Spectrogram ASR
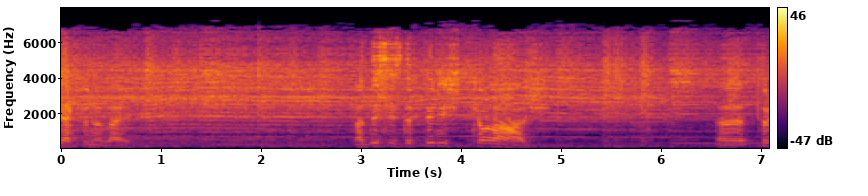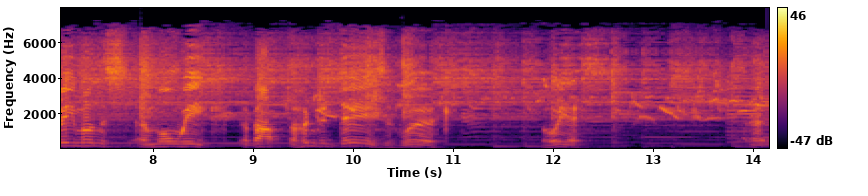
Definitely. And this is the finished collage. Uh, three months and one week, about a hundred days of work. Oh yes. Uh,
